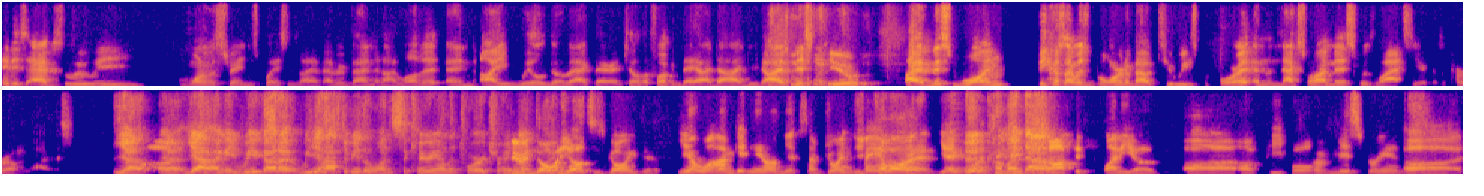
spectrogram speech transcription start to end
It is absolutely one of the strangest places I have ever been, and I love it. And I will go back there until the fucking day I die, dude. I've missed two. I have missed one because I was born about two weeks before it, and the next one I missed was last year because of coronavirus. yeah yeah yeah i mean we gotta we have to be the ones to carry on the torch right Dude, Like- nobody else is going to. Yeah, well, I'm getting in on this. I've joined the family come on in. Yeah, Dude, come on We've down. Adopted plenty of uh of people. of miscreants. Uh,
